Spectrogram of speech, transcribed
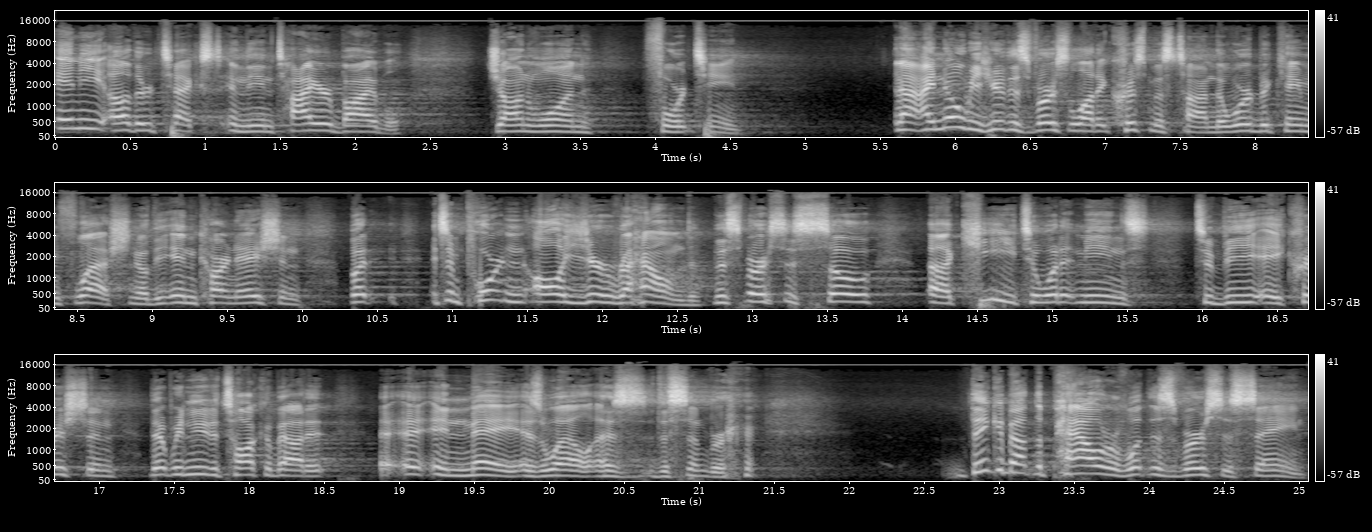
any other text in the entire Bible John 1 14. Now, I know we hear this verse a lot at Christmas time. The Word became flesh, you know, the incarnation, but it's important all year round. This verse is so uh, key to what it means to be a Christian that we need to talk about it uh, in May as well as December. Think about the power of what this verse is saying.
